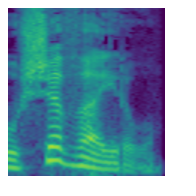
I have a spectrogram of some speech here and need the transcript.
o chaveiro.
